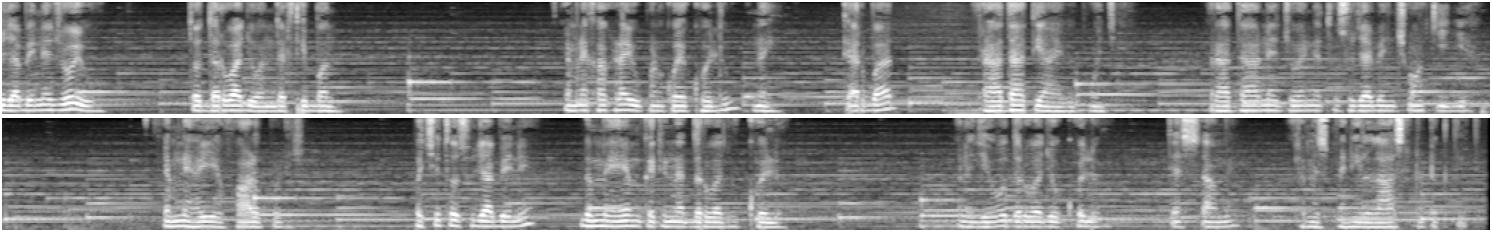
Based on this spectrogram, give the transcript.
સુજાબેને જોયું તો દરવાજો અંદરથી બંધ. એમણે ખખડાયું, પણ કોઈ ખોલ્યું નહીં. ત્યારબાદ રાધા ત્યાં આવી પહોંચી. રાધાને જોઈને તો સુજાબેન ચોંકી ગયા. એમને હૈયે ફાળ પડી. પછી તો સુજાબેને ગમે એમ કરીને દરવાજો ખોલ્યો. અને જેવો દરવાજો ખોલ્યો, ત્યાં સામે રમેશભાઈની લાશ લટકતી હતી.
